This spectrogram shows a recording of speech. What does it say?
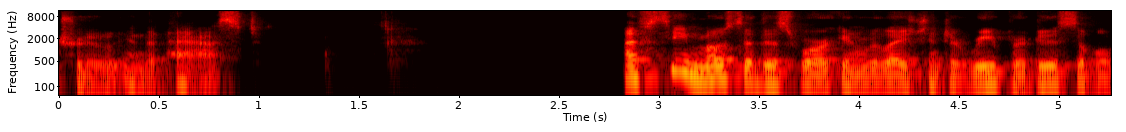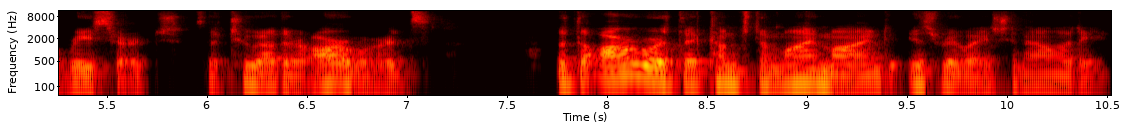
true in the past. I've seen most of this work in relation to reproducible research, the two other R words, but the R word that comes to my mind is relationality.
